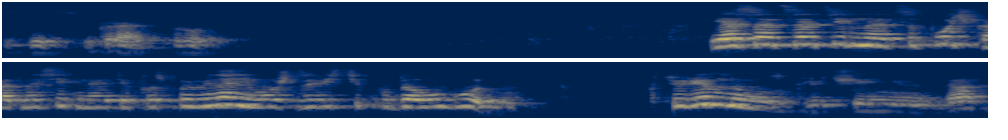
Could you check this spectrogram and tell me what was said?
здесь играют роль. И ассоциативная цепочка относительно этих воспоминаний может завести куда угодно, к тюремному заключению, да,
